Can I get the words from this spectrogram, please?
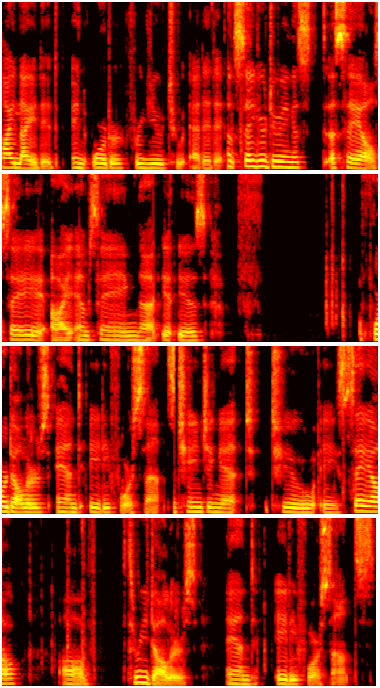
highlighted in order for you to edit it. Let's say you're doing a, a sale. Say I am saying that it is $4.84. Changing it to a sale of $3.84.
